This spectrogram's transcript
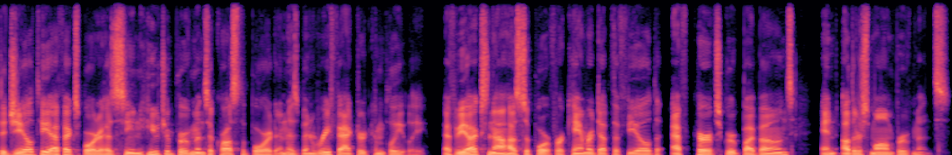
The GLTF exporter has seen huge improvements across the board and has been refactored completely. FBX now has support for camera depth of field, F-curves grouped by bones, and other small improvements.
